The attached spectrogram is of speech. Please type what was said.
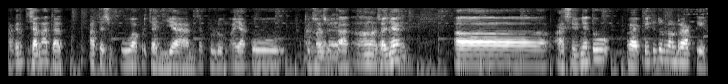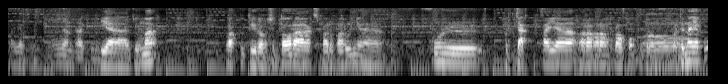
Akhirnya di sana ada ada sebuah perjanjian sebelum ayahku Masuk dimasukkan. Ah, soalnya eh hasilnya tuh rapid itu non reaktif ayahku. Hmm, non reaktif ya cuma waktu di rongsen toraks paru-parunya full bercak kayak orang-orang perokok gitu. Oh. padahal ayahku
